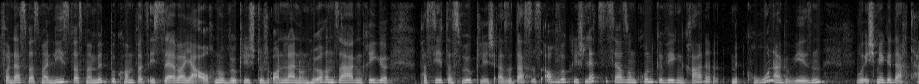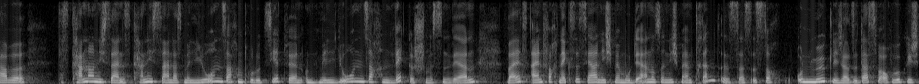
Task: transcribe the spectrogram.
von das, was man liest, was man mitbekommt, was ich selber ja auch nur wirklich durch Online und Hören sagen kriege, passiert das wirklich. Also das ist auch wirklich letztes Jahr so ein Grund gewesen, gerade mit Corona gewesen, wo ich mir gedacht habe, das kann doch nicht sein. Es kann nicht sein, dass Millionen Sachen produziert werden und Millionen Sachen weggeschmissen werden, weil es einfach nächstes Jahr nicht mehr modern ist und nicht mehr im Trend ist. Das ist doch unmöglich. Also das war auch wirklich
